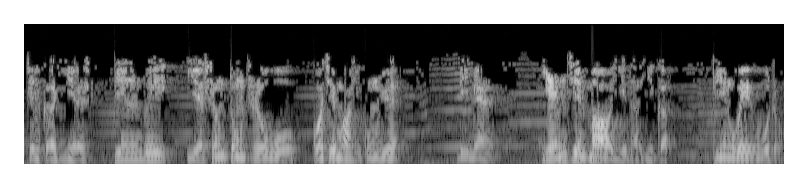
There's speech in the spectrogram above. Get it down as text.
这个野濒危野生动植物国际贸易公约里面严禁贸易的一个濒危物种。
